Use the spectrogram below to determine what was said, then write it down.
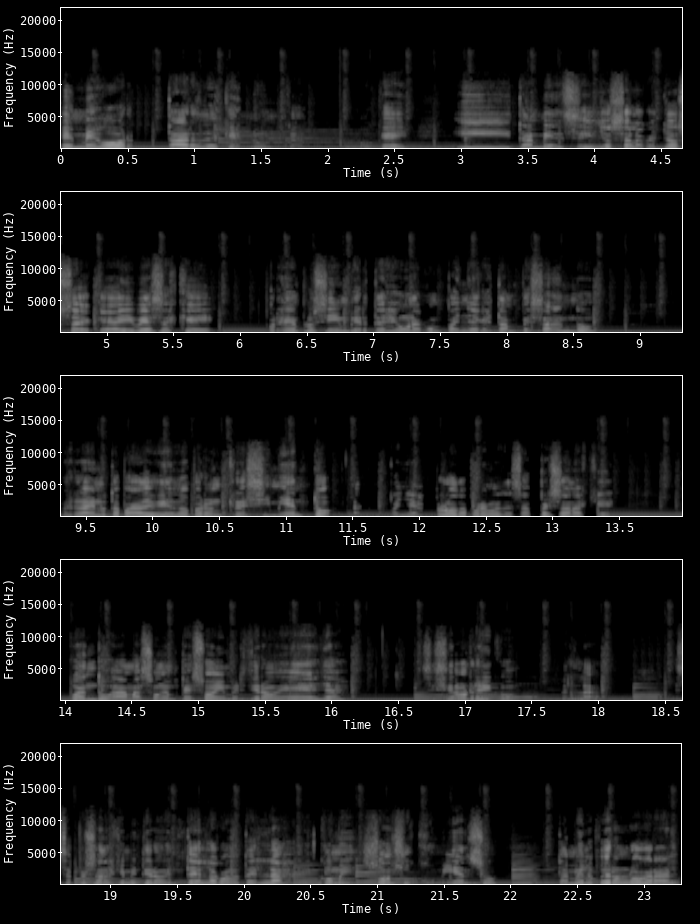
es mejor tarde que nunca. ¿Ok? Y también sí, yo sé lo que yo sé que hay veces que, por ejemplo, si inviertes en una compañía que está empezando, ¿verdad? Y no te paga dividendos, pero en crecimiento la compañía explota. Por ejemplo, esas personas que cuando Amazon empezó, invirtieron en ella, se hicieron ricos, ¿verdad? Esas personas que invirtieron en Tesla, cuando Tesla eh, comenzó en sus comienzos, también lo pudieron lograr.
